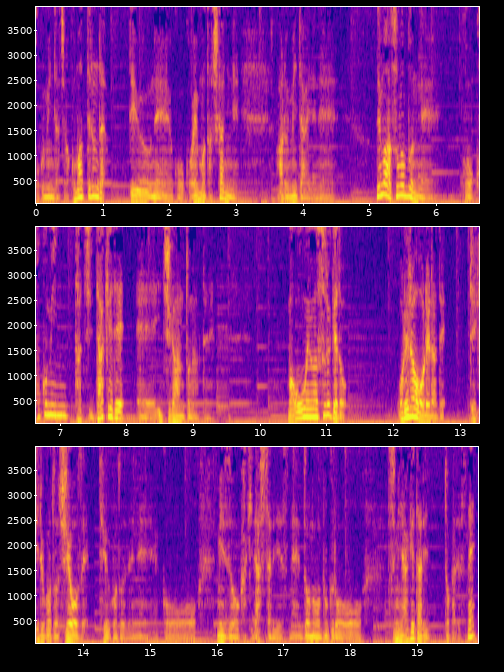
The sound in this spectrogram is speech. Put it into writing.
うん、国民たちは困ってるんだよ。っていうね、こう声も確かにね、あるみたいでね、でまあその分ね、こう国民たちだけで、えー、一丸となってね、まあ、応援はするけど俺らは俺らでできることをしようぜっていうことでねこう水をかき出したりですね土の袋を積み上げたりとかですね。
